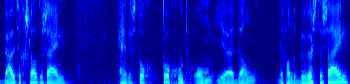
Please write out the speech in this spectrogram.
buitengesloten zijn. En het is toch, toch goed om je dan ervan te bewust te zijn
